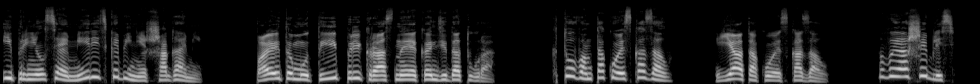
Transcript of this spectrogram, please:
и принялся мерить кабинет шагами. «Поэтому ты прекрасная кандидатура». «Кто вам такое сказал?» «Я такое сказал». «Вы ошиблись,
